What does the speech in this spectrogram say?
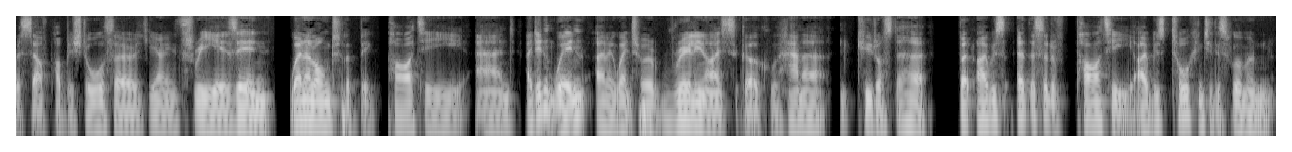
a self-published author, you know, three years in, went along to the big party and I didn't win. I mean, went to a really nice girl called Hannah. Kudos to her. But I was at the sort of party. I was talking to this woman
